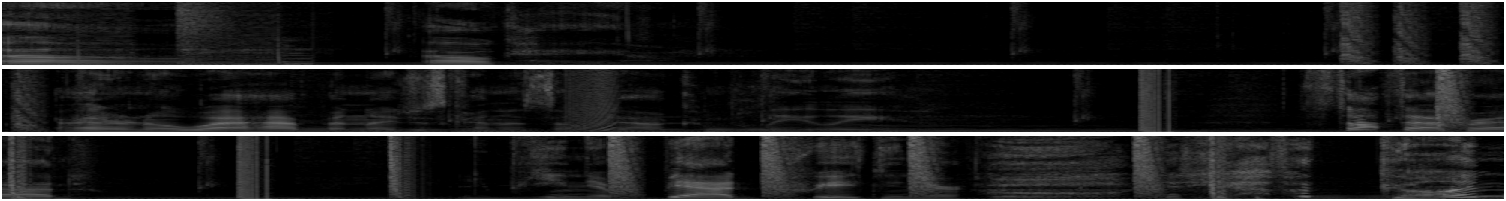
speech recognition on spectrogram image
oh. Okay. I don't know what happened. I just kind of zoned out completely. Stop that, Brad. You're being a bad prisoner. Did he have a gun?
